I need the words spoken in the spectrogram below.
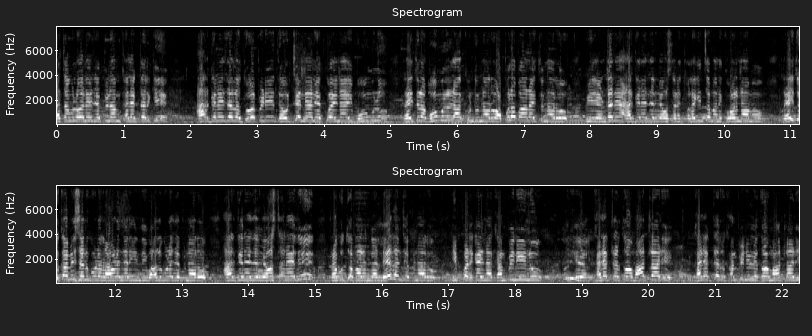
గతంలోనే చెప్పినాం కలెక్టర్కి ఆర్గనైజర్ల దోపిడీ దౌర్జన్యాలు ఎక్కువైనాయి. భూములు రైతుల భూములు లాక్కుంటున్నారు అప్పుల పాలవుతున్నారు. మీరు వెంటనే ఆర్గనైజర్ వ్యవస్థని తొలగించమని కోరినాము. రైతు కమిషన్ కూడా రావడం జరిగింది. వాళ్ళు కూడా చెప్పినారు ఆర్గనైజర్ వ్యవస్థ అనేది ప్రభుత్వ పరంగా లేదని చెప్పినారు. ఇప్పటికైనా కంపెనీలు కలెక్టర్తో మాట్లాడి కలెక్టర్ కంపెనీలతో మాట్లాడి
